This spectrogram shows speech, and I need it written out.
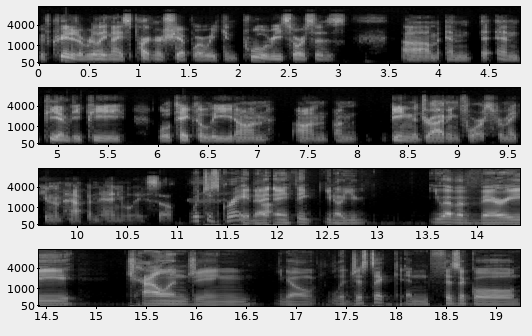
we've created a really nice partnership where we can pool resources, um, and and PMDP will take the lead on on on being the driving force for making them happen annually. So which is great. Uh, I, I think you know you you have a very challenging you know logistic and physical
